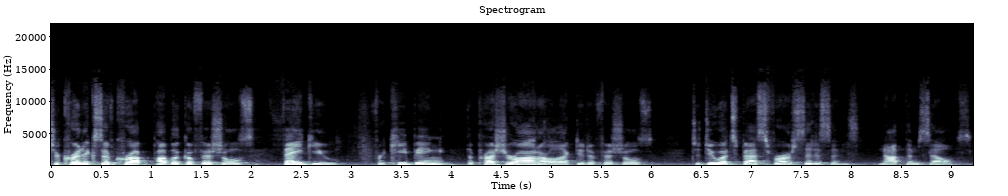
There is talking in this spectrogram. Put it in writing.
To critics of corrupt public officials, thank you for keeping the pressure on our elected officials to do what's best for our citizens, not themselves.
